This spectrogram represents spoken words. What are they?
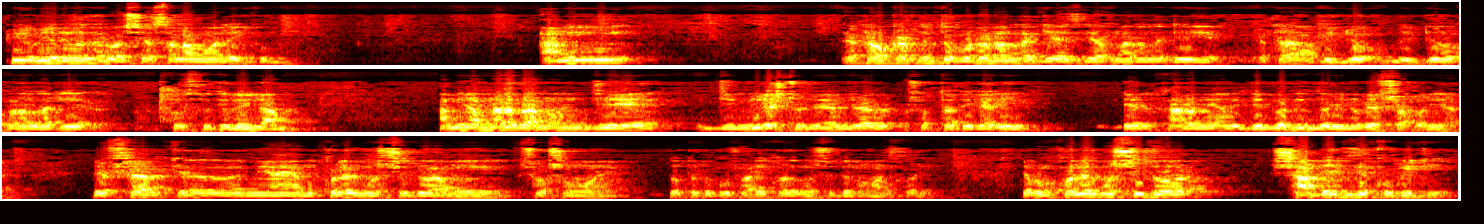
প্রিয় বিনোদনবাসী আসসালামু আলাইকুম। আমি একটা অকারণিত ঘটনার লাগিয়ে আজকে আপনারা লাগে একটা ভিডিও ভিডিও করার লাগিয়ে প্রস্তুতি লইলাম। আমি আপনারা জানেন যে জিম্মি রেস্টুরেন্টের সত্ত্বাধিকারী এর কারণে আমি দীর্ঘদিন ধরে ব্যবসা করি আর। ব্যবসার কে- নিয়ে আমি কলেজ মসজিদও আমি সবসময় যতটুকু পারি কলেজ মসজিদে নামাজ পড়ি। এবং কলেজ মসজিদর সাবেক যে কমিটি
